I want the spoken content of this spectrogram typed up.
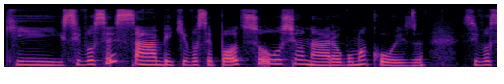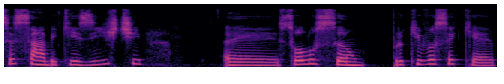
que se você sabe que você pode solucionar alguma coisa, se você sabe que existe é, solução para o que você quer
